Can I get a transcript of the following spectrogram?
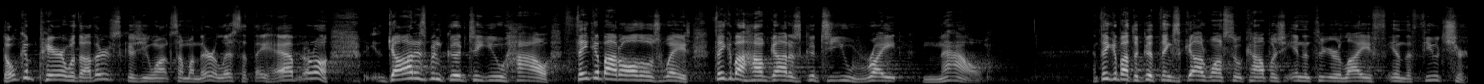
Don't compare with others because you want some on their list that they have. No, no. God has been good to you how? Think about all those ways. Think about how God is good to you right now. And think about the good things God wants to accomplish in and through your life in the future.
